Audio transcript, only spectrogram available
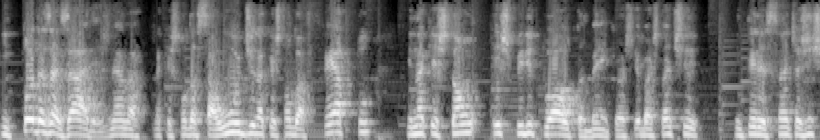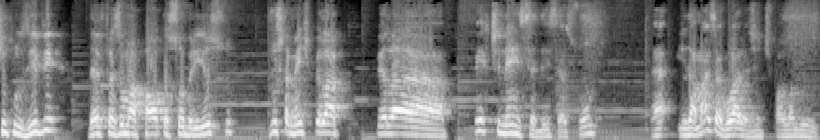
em todas as áreas, né, na, na questão da saúde, na questão do afeto e na questão espiritual também, que eu achei bastante interessante. A gente, inclusive, deve fazer uma pauta sobre isso, justamente pela, pela pertinência desse assunto, né? ainda mais agora, a gente falando de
